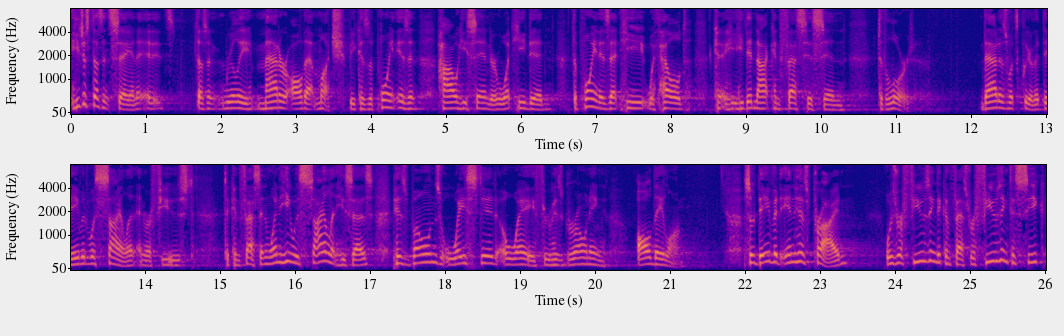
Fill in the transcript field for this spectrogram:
he just doesn't say, and it, it doesn't really matter all that much because the point isn't how he sinned or what he did. The point is that he withheld, he did not confess his sin to the Lord. That is what's clear that David was silent and refused to confess. And when he was silent, he says, his bones wasted away through his groaning all day long. So David, in his pride, was refusing to confess, refusing to seek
